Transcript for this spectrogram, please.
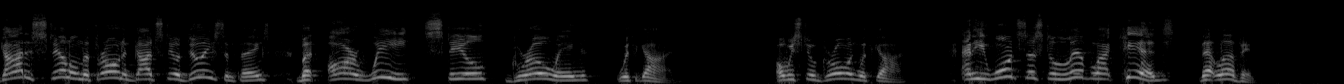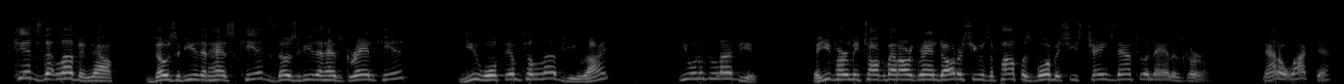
God is still on the throne and God's still doing some things. But are we still growing with God? Are we still growing with God? And He wants us to live like kids that love Him. Kids that love Him. Now, those of you that has kids, those of you that has grandkids, you want them to love you, right? You want them to love you. Now, you've heard me talk about our granddaughter. She was a papa's boy, but she's changed now to a Nana's girl. Now, I don't like that,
